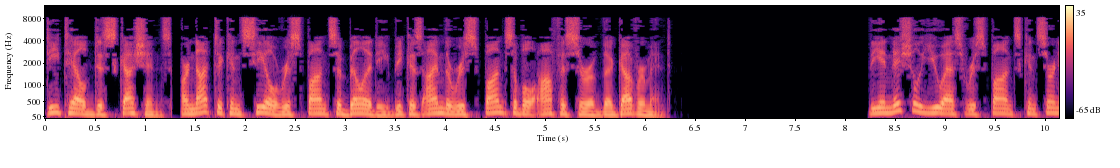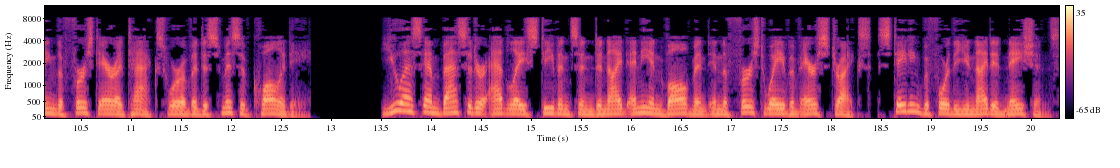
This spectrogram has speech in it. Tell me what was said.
detailed discussions, are not to conceal responsibility because I'm the responsible officer of the government." The initial U.S. response concerning the first air attacks were of a dismissive quality. U.S. Ambassador Adlai Stevenson denied any involvement in the first wave of air strikes, stating before the United Nations,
